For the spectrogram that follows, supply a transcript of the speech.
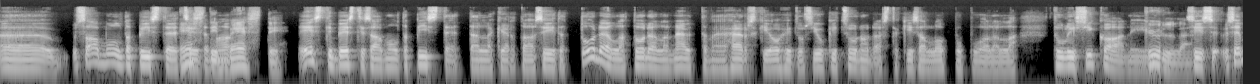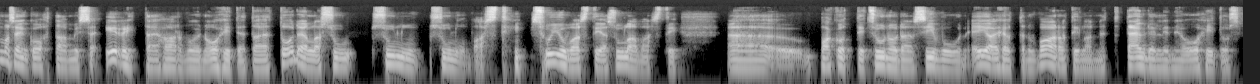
Öö, saa multa pisteet Esti siitä. Esti Besti. Esti Besti saa multa pisteet tällä kertaa siitä. Todella, todella näyttävä ja härski ohitus Juki Tsunodasta kisan loppupuolella. Tuli shikaaniin. Kyllä. Siis semmoiseen kohtaan, missä erittäin harvoin ohitetaan ja todella su, sulu, suluvasti, sujuvasti ja sulavasti pakotti Tsunodan sivuun. Ei aiheuttanut vaaratilannetta, täydellinen ohitus,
